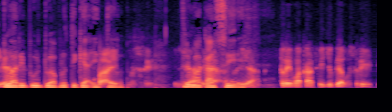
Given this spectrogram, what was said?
ya. 2023 itu. Baik, Terima ya, kasih. Ya, ya. Terima kasih juga Bu Sri.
